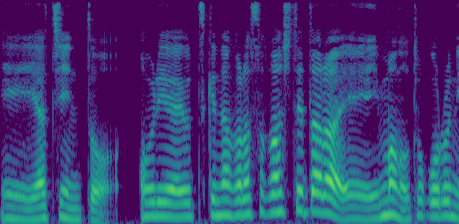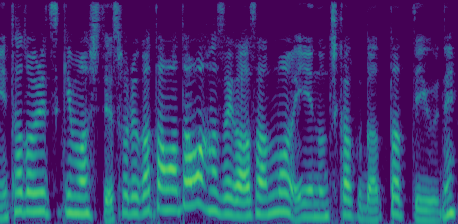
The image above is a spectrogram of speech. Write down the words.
えー、家賃と折り合いをつけながら探してたら、えー、今のところにたどり着きまして、それがたまたま長谷川さんの家の近くだったっていうね、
